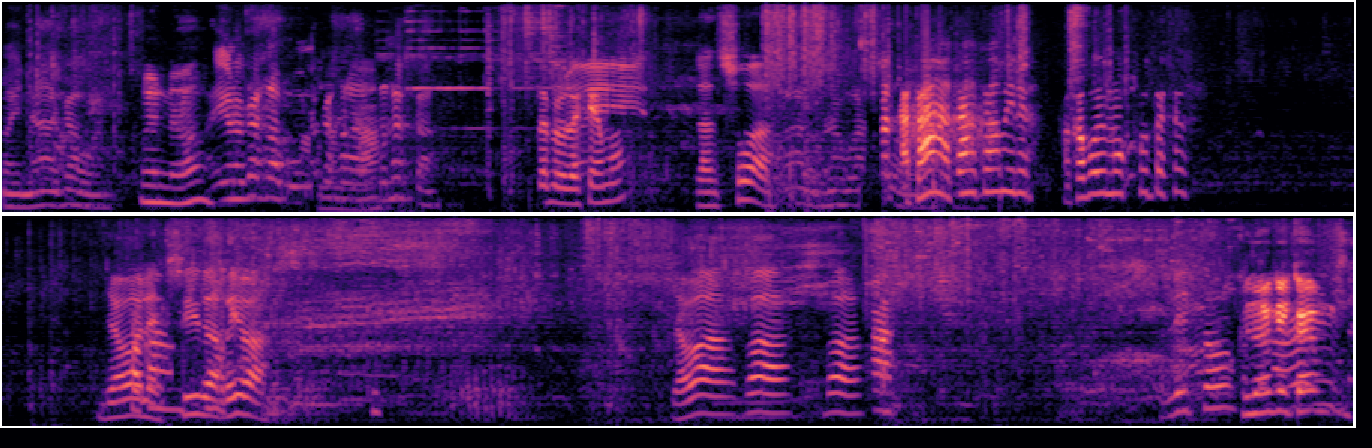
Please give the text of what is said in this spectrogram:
No hay nada acá, weón. No es nada. Hay una caja, pues, una caja No. naranja. Te protegemos. Ganzúa. Ah. Acá, acá, acá, mira. Acá podemos proteger. Ya vale, sí, de arriba. Ya va, va, va. ¿Listo? Cuidado que caen,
